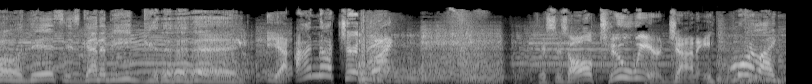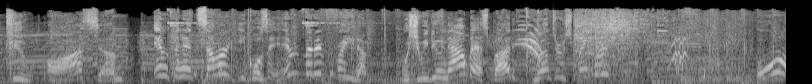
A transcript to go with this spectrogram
Oh, this is gonna be good. Yeah, I'm not sure. What? This is all too weird, Johnny. More like too awesome. Infinite summer equals infinite freedom. What should we do now, best bud? Run through sprinklers? Or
